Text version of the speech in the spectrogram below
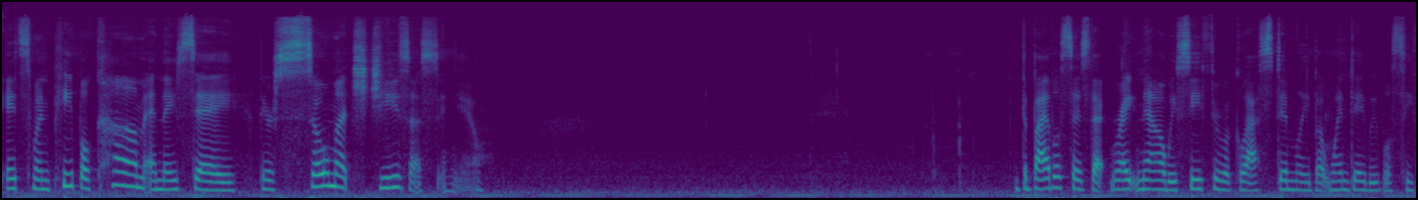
It's when people come and they say, There's so much Jesus in you. The Bible says that right now we see through a glass dimly, but one day we will see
